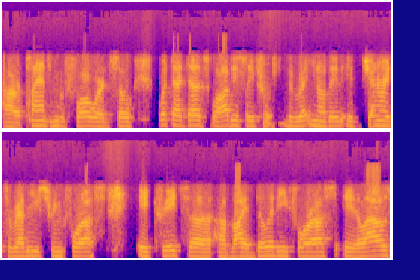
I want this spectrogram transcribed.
our plan to move forward. So what that does, well, obviously for the you know the, it generates a revenue stream for us. It creates a, a viability for us. It allows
